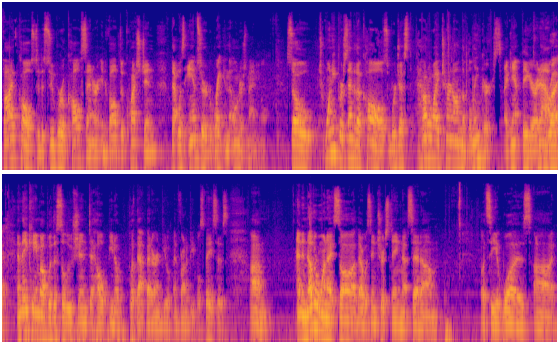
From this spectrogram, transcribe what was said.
five calls to the Subaru call center involved a question that was answered right in the owner's manual. So 20% of the calls were just, how do I turn on the blinkers? I can't figure it out. Right. And they came up with a solution to help, you know, put that better in, people, in front of people's faces. Um, and another one I saw that was interesting that said, um, let's see, it was uh,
